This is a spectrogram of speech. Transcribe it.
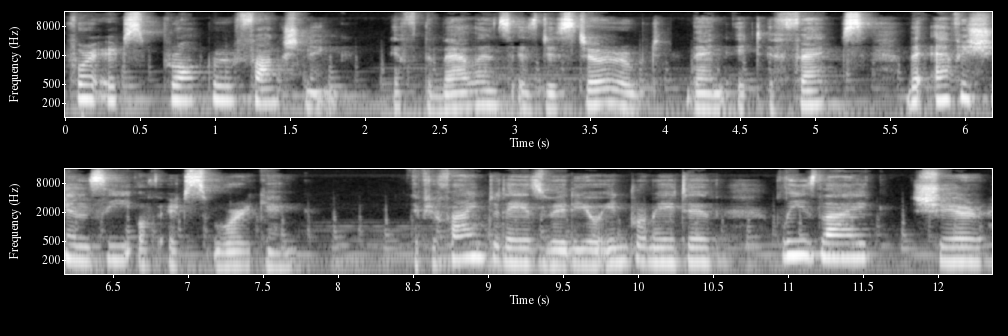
for its proper functioning. If the balance is disturbed, then it affects the efficiency of its working. If you find today's video informative, please like, share,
